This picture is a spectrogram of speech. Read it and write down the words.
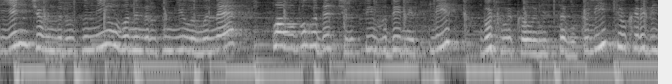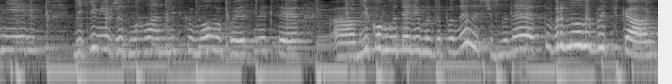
І я нічого не розуміла, вони не розуміли мене. Слава Богу, десь через півгодини сліз викликали місцеву поліцію карабінєрів, яким я вже змогла англійською мовою пояснити, в якому готелі ми зупинилися, щоб мене повернули батькам.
